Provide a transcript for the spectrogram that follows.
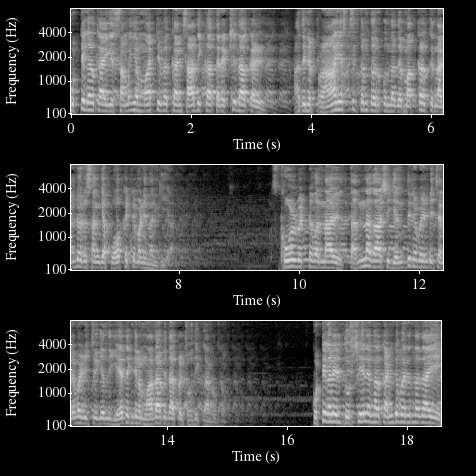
കുട്ടികൾക്കായി സമയം മാറ്റിവെക്കാൻ സാധിക്കാത്ത രക്ഷിതാക്കൾ അതിന് പ്രായശ്ചിത്തം തീർക്കുന്നത് മക്കൾക്ക് നല്ലൊരു സംഖ്യ പോക്കറ്റ് മണി നൽകിയാണ്. സ്കൂൾ വിട്ടു വന്നാൽ തന്ന കാശ് എന്തിനു വേണ്ടി ചെലവഴിച്ചു എന്ന് ഏതെങ്കിലും മാതാപിതാക്കൾ ചോദിക്കാറുണ്ടോ? കുട്ടികളിൽ ദുശ്ശീലങ്ങൾ കണ്ടുവരുന്നതായി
